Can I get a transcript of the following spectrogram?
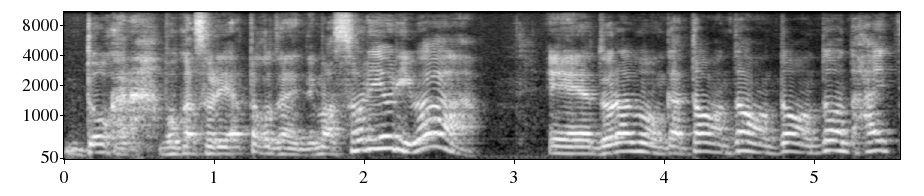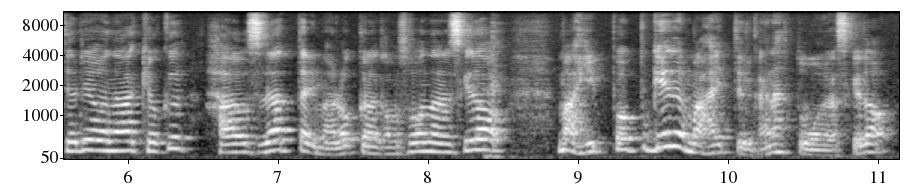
どうかな。僕はそれやったことないんで、まあそれよりは、えー、ドラム音がドンドンドンドンと入ってるような曲、ハウスだったり、まあ、ロックなんかもそうなんですけど、まあ、ヒップホップ系でも入ってるかなと思いますけど、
